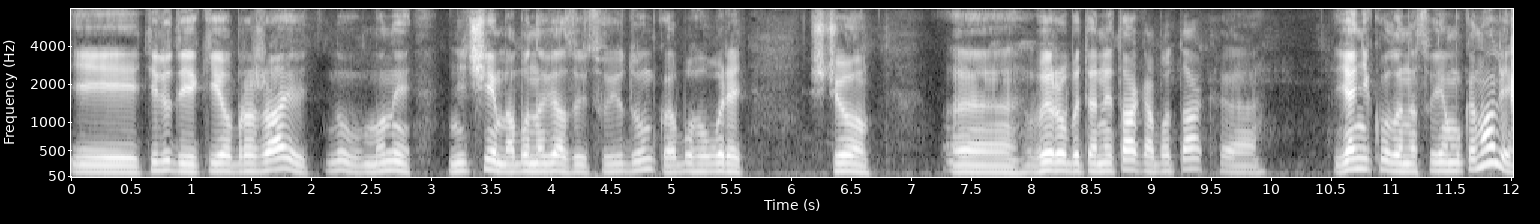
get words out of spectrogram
І ті люди, які ображають, ну, вони нічим або нав'язують свою думку, або говорять, що е, ви робите не так або так. Е, я ніколи на своєму каналі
